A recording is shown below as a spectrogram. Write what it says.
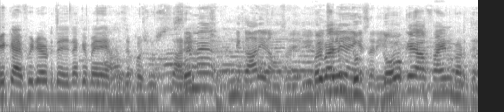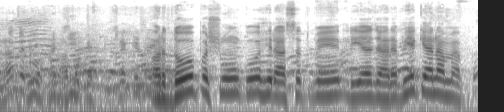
एक एफिडेविट देना कि मैंने यहाँ से पशु सारे सर मैं निकाल ही रहा हूँ सर कोई बात नहीं सर दो, के आप फाइन भर देना देखो। और दो पशुओं को हिरासत में लिया जा रहा है। भैया क्या नाम है आपका?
